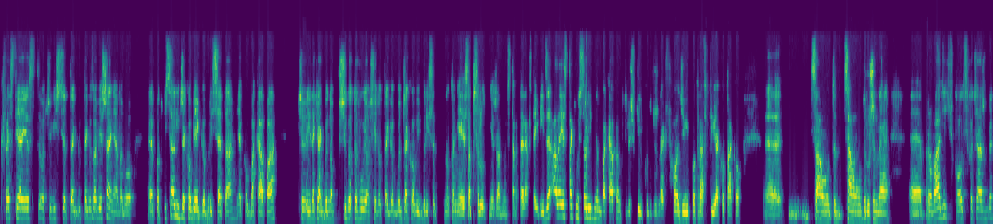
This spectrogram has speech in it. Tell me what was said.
Kwestia jest oczywiście tego, tego zawieszenia, no bo e, podpisali Jacobiego Brisseta jako backupa, czyli tak jakby no, przygotowują się do tego, bo Jacobi Brissett no, to nie jest absolutnie żadnym starterem w tej lidze, ale jest takim solidnym backupem, który już w kilku drużynach wchodził i potrafił jako tako e, całą, t, całą drużynę e, prowadzić, w Colts chociażby.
